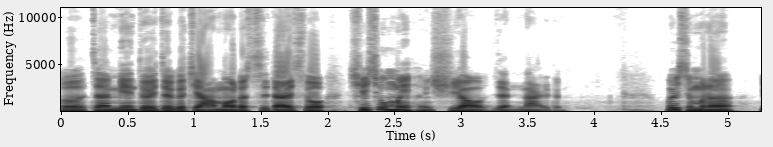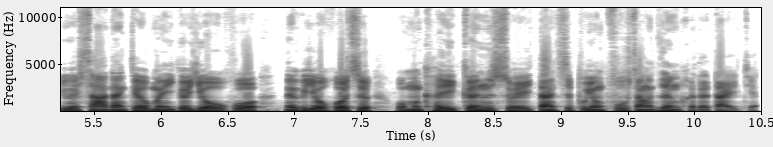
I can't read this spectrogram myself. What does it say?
而在面对这个假冒的时代的时候，其实我们也很需要忍耐的。为什么呢？因为撒旦给我们一个诱惑，那个诱惑是我们可以跟随，但是不用付上任何的代价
